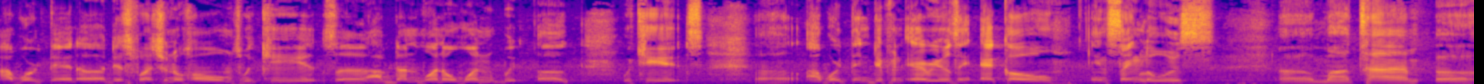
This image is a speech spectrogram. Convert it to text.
I've worked at uh, dysfunctional homes with kids. Uh, I've done one-on-one with uh, with kids. Uh, I worked in different areas in Echo, in St. Louis. Uh, my time uh,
